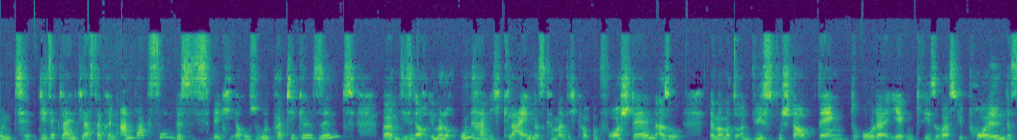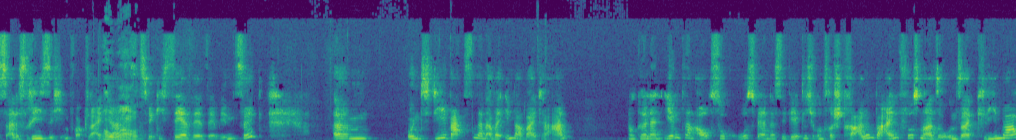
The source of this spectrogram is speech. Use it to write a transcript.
Und diese kleinen Cluster können anwachsen, bis es wirklich Aerosolpartikel sind. Ähm, die sind auch immer noch unheimlich klein, das kann man sich kaum vorstellen. Also wenn man mal so an Wüstenstaub denkt oder irgendwie sowas wie Pollen, das ist alles riesig im Vergleich. Oh, ja? wow. Das ist wirklich sehr, sehr, sehr winzig. Ähm, und die wachsen dann aber immer weiter an und können dann irgendwann auch so groß werden, dass sie wirklich unsere Strahlung beeinflussen, also unser Klima.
